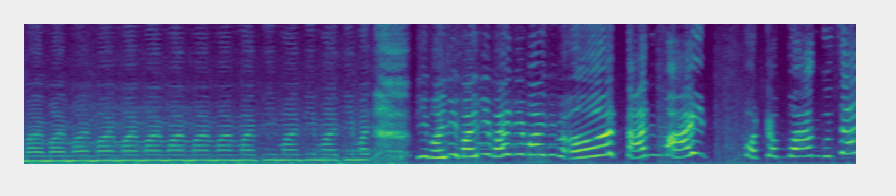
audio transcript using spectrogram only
ไม่ไม่ไม่ไม่ไม่ไม่ไม่ไม่ไม่ไม่พี่ไม่พี่ไม่พี่ไม่พี่ไม่พี่ไม่พี่ไม่พี่ไม่พี่ไม่เออตันไม้ปลดกำบังกูซะ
